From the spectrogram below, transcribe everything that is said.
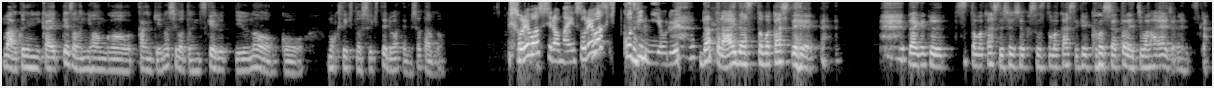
まあ国に帰ってその日本語関係の仕事に就けるっていうのを、こう、目的として来てるわけでしょ、多分。それは知らない。それは個人による。だったら間すっ飛ばかして、大学すっ飛ばかして就職すっ飛ばかして結婚しちゃったら一番早いじゃないですか。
